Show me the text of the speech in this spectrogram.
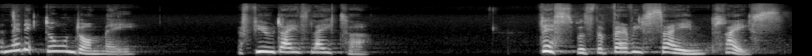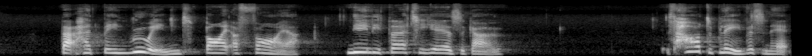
And then it dawned on me a few days later. This was the very same place that had been ruined by a fire nearly 30 years ago. It's hard to believe, isn't it?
